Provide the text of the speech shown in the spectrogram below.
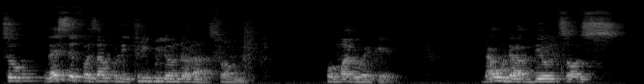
So let's say, for example, the $3 billion from, for Madueke, that would have built us,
